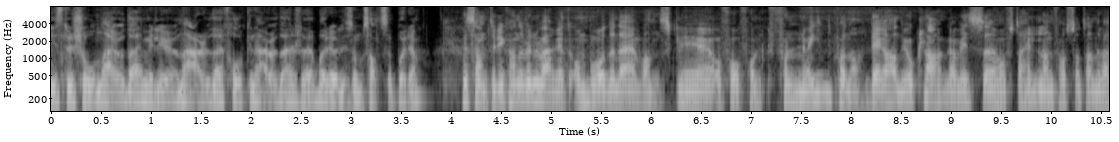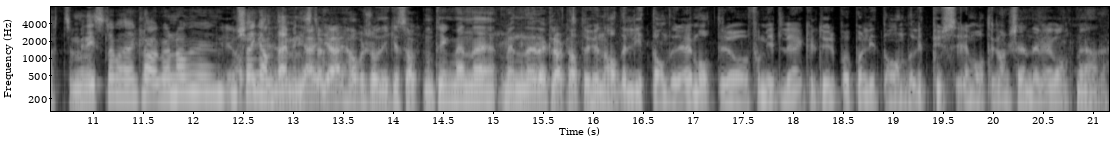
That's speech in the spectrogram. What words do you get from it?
institusjonene er jo der, miljøene er jo der, folkene er jo der. Så det er bare å liksom satse på dem. Men samtidig kan det vel være et område det er vanskelig å få folk fornøyd på, da? Dere hadde jo klaga hvis eh, Hofstad Helleland fortsatt hadde vært minister, og dere klager når ja, Skei Grande er minister. Jeg, jeg har for så vidt ikke sagt noen ting, men, eh, men, det er klart at hun hadde litt andre måter å formidle kultur på, på en litt annen og litt pussigere måte kanskje, enn det vi er vant med.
